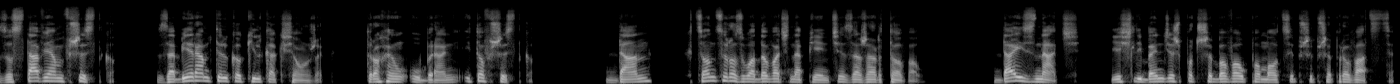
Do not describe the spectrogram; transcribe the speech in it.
Zostawiam wszystko. Zabieram tylko kilka książek, trochę ubrań i to wszystko. Dan, chcąc rozładować napięcie, zażartował. Daj znać, jeśli będziesz potrzebował pomocy przy przeprowadzce.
